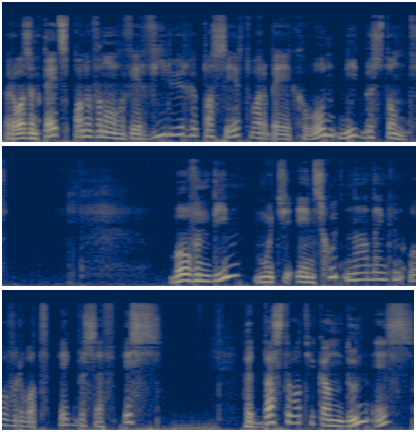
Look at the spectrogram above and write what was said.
Er was een tijdspanne van ongeveer vier uur gepasseerd waarbij ik gewoon niet bestond. Bovendien moet je eens goed nadenken over wat ik besef is. Het beste wat je kan doen is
